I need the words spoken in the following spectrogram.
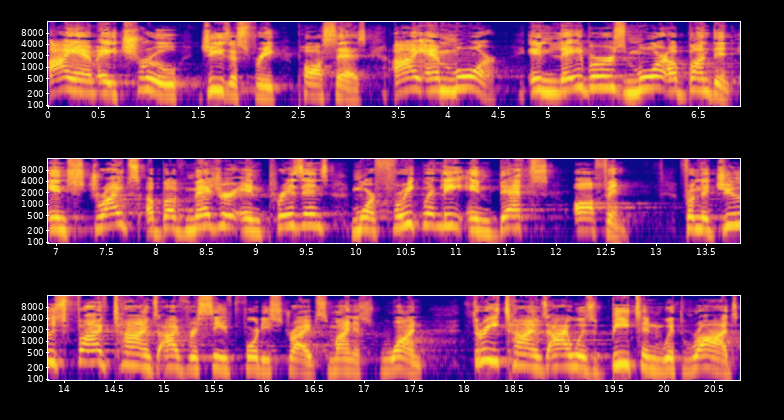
I am a true Jesus freak, Paul says. I am more in labors more abundant, in stripes above measure, in prisons more frequently, in deaths often. From the Jews, five times I've received 40 stripes minus one. Three times I was beaten with rods.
